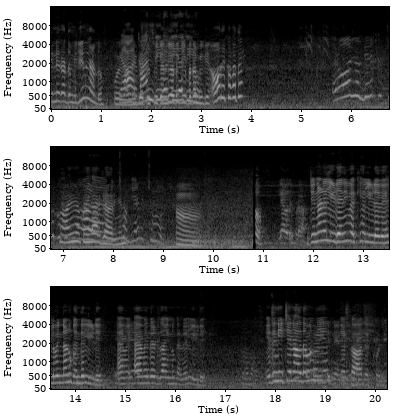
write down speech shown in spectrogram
ਕਿੰਨੇ ਕਰ ਦੋ? ਮਿਲੀਅਨ ਕਰ ਦੋ? ਕੋਈ ਗੱਲ ਨਹੀਂ ਜੇ ਤੁਸੀਂ ਕਹਿੰਦੇ ਹੋ ਤਾਂ ਕੀ ਪਤਾ। ਮਿਲੀਅਨ ਉਹ ਦੇਖੋ ਫਤਿਹ। ਰੋਜ਼ ਨੰਦੀ ਦੇ ਪਿੱਛੋਂ ਹਾਂ, ਇਹ ਆਪਣੇ ਘਰ ਜਾ ਰਹੀਆਂ ਨੇ। ਛੋੜਦੀ ਆ ਪਿੱਛੋਂ। ਹਾਂ। ਲਿਆਓ ਦੇ ਫੜਾ। ਜਿਨ੍ਹਾਂ ਨੇ ਲੀੜੇ ਨਹੀਂ ਵੇਖੇ ਲੀੜੇ ਵੇਖ ਲਓ ਇਹਨਾਂ ਨੂੰ ਕਹਿੰਦੇ ਲੀੜੇ। ਐਵੇਂ ਐਵੇਂ ਦੇ ਡਿਜ਼ਾਈਨ ਨੂੰ ਕਹਿੰਦੇ ਲੀੜੇ। ਇਹਦੇ ਨੀਚੇ ਨਾਲ ਦਮਨ ਕੀ ਹੈ? ਇੱਕ ਆ ਦੇਖੋ ਜੀ।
